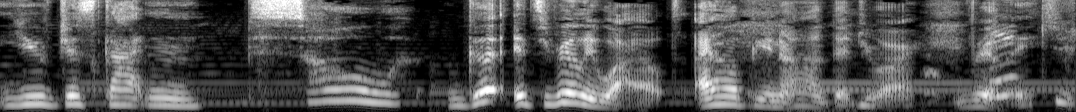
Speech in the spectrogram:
you've just gotten so good. It's really wild. I hope you know how good you are. Really. Thank you.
